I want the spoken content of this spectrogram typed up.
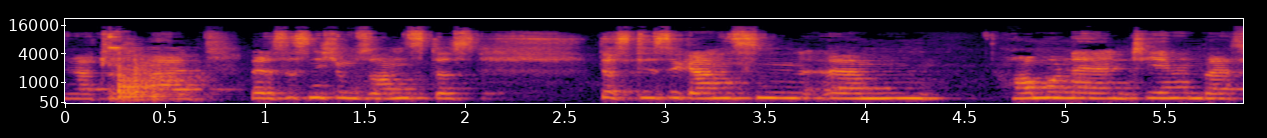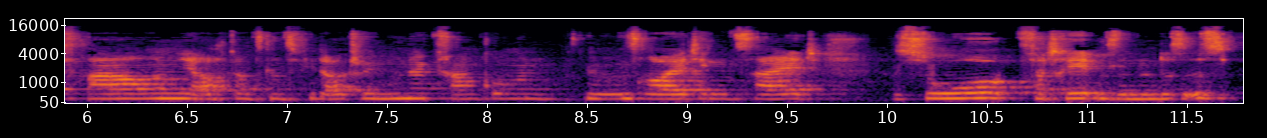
ja, total. Weil es ist nicht umsonst, dass, dass diese ganzen ähm, hormonellen Themen bei Frauen, ja auch ganz, ganz viele Autoimmunerkrankungen in unserer heutigen Zeit so vertreten sind. Und das ist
